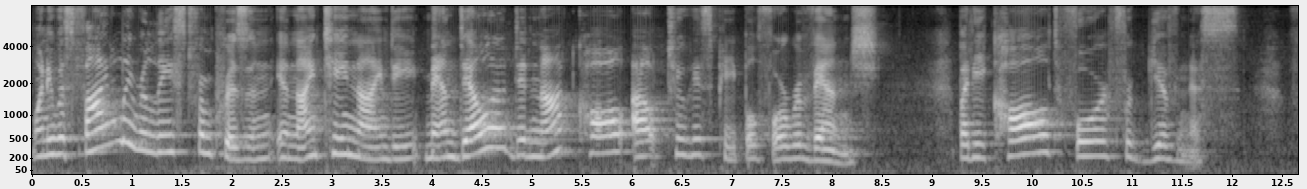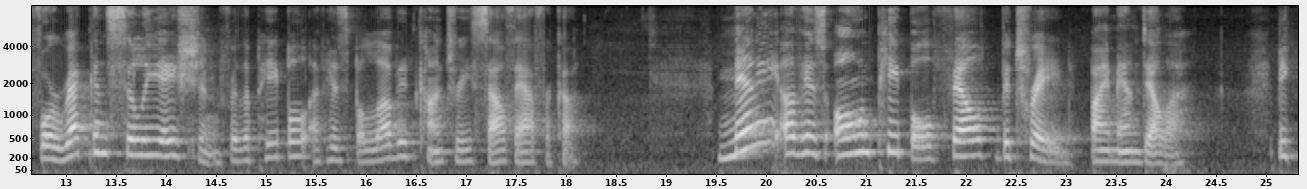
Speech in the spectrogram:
When he was finally released from prison in 1990, Mandela did not call out to his people for revenge, but he called for forgiveness, for reconciliation for the people of his beloved country, South Africa. Many of his own people felt betrayed by Mandela. Be-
